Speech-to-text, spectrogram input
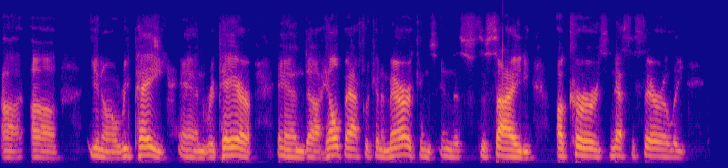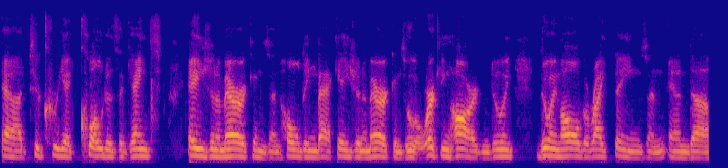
uh, uh you know, repay and repair and uh, help African Americans in this society occurs necessarily uh, to create quotas against Asian Americans and holding back Asian Americans who are working hard and doing doing all the right things and and uh,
